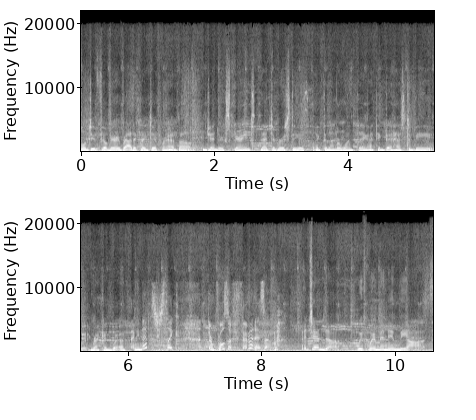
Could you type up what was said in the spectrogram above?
people do feel very radically different about gender experience, that diversity is like the number one thing I think that has to be reckoned with. I mean, that's just like the rules of feminism. Agenda with women in the arts,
